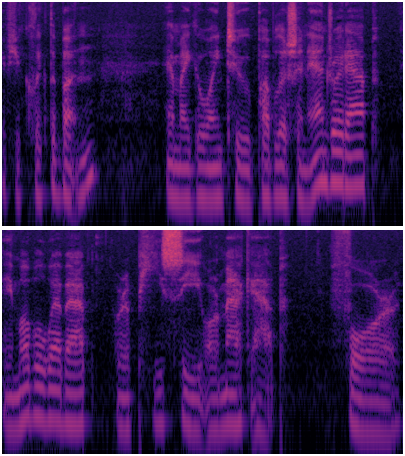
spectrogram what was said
If you click the button, am I going to publish an Android app, a mobile web app, or a PC or Mac app? for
